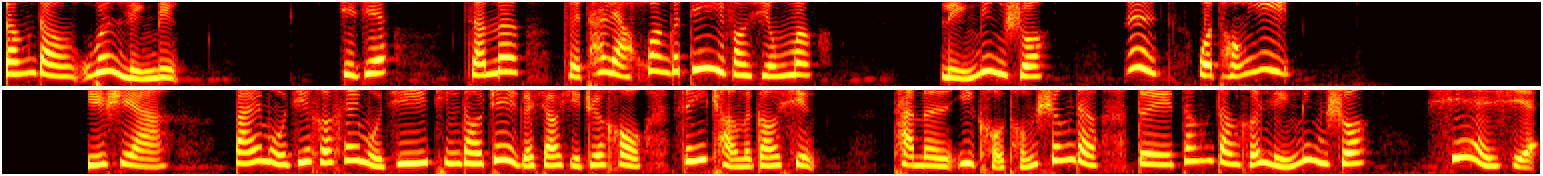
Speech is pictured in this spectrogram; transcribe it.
当当问玲玲：“姐姐，咱们给他俩换个地方行吗？”玲玲说：“嗯，我同意。”于是啊，白母鸡和黑母鸡听到这个消息之后，非常的高兴。他们异口同声的对当当和玲玲说：“谢谢。”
